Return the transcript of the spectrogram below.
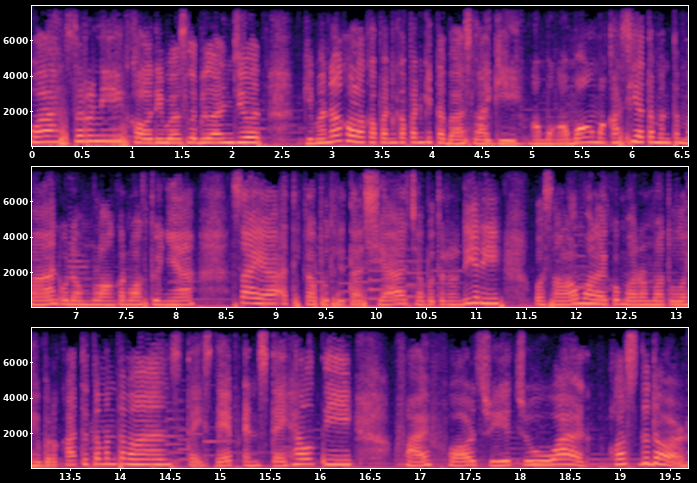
Wah, seru nih kalau dibahas lebih lanjut. Gimana kalau kapan-kapan kita bahas lagi? Ngomong-ngomong, makasih ya teman-teman udah meluangkan waktunya. Saya Atika Putri Tasya, cabut undur diri. Wassalamualaikum warahmatullahi wabarakatuh teman-teman. Stay safe and stay healthy. 5, 4, 3, 2, 1. Close the door.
